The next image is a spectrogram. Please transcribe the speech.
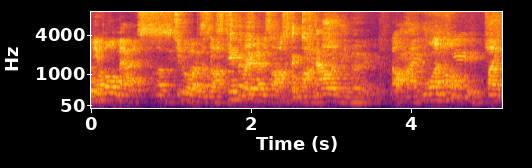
know You what bowl out two stupid overs system- after It's three overs just after a lunch. cowardly move. Oh, Like, Why not? Huge. Like,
